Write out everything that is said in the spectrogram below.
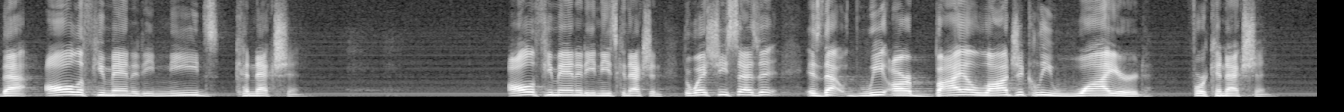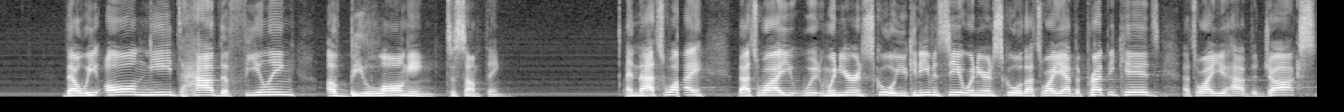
that all of humanity needs connection. All of humanity needs connection. The way she says it is that we are biologically wired for connection. That we all need to have the feeling of belonging to something. And that's why that's why when you're in school, you can even see it when you're in school. That's why you have the preppy kids. That's why you have the jocks.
